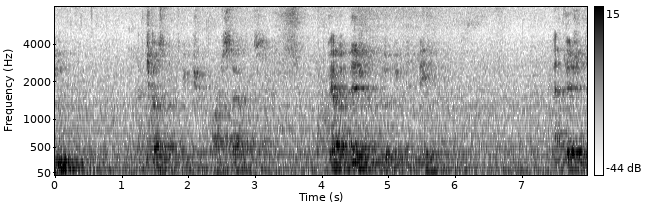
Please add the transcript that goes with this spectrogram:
we have chosen the future for ourselves. We have a vision of who we can be. And that vision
